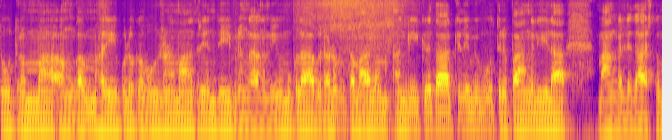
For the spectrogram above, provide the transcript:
स्तोत्रम् अङ्गं हरिपुलकभूषणमाश्रयन्ति भृङ्गाङ्गनिमुकुलाभरणं तमालम् अङ्गीकृताखिलविभूतिरुपाङ्गलीला माङ्गल्यदास्तु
